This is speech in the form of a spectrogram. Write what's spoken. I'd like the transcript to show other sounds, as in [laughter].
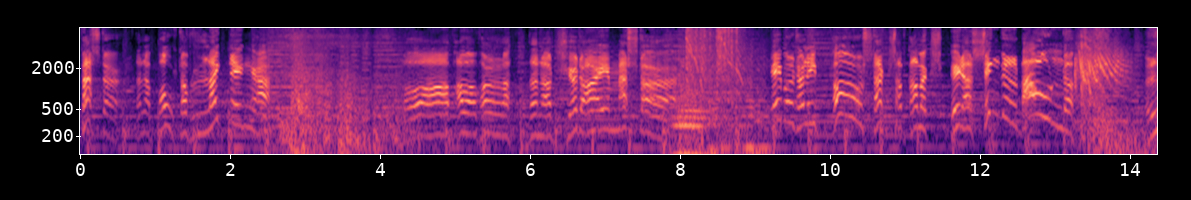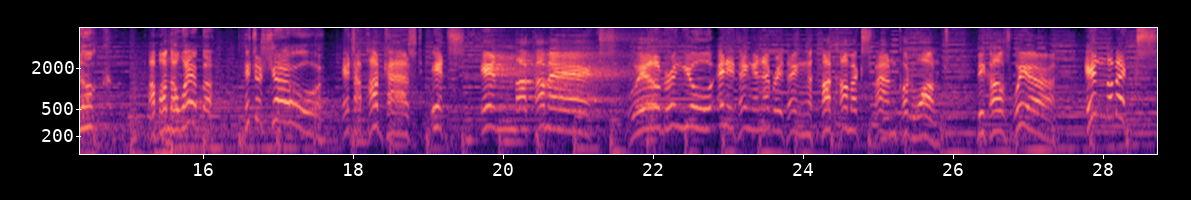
faster than a bolt of lightning, more powerful than a Jedi Master, able to leap whole stacks of comics in a single bound. Look up on the web. It's a show. It's a podcast. It's in the comics. We'll bring you anything and everything a comics fan could want because we're in the mix.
